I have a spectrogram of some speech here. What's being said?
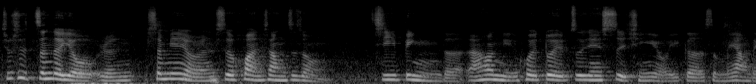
就是真的有人身边有人是患上这种疾病的，然后你会对这件事情有一个什么样的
